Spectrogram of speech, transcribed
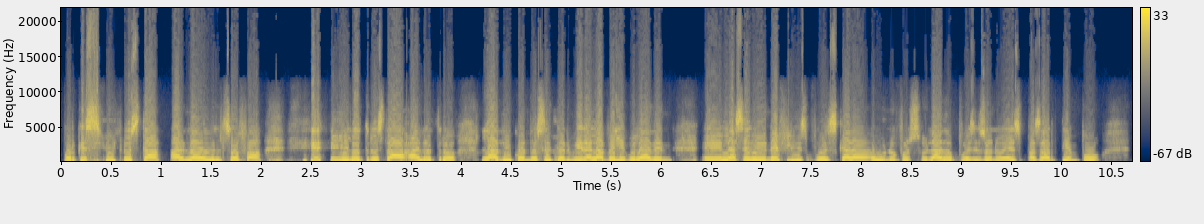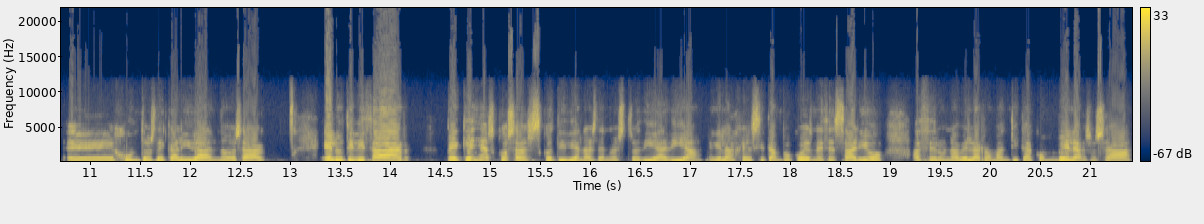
porque si uno está al lado del sofá y el otro está al otro lado y cuando se termina la película de eh, la serie de Netflix, pues cada uno por su lado, pues eso no es pasar tiempo eh, juntos de calidad, ¿no? O sea, el utilizar pequeñas cosas cotidianas de nuestro día a día, Miguel Ángel, si tampoco es necesario hacer una vela romántica con velas, o sea,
